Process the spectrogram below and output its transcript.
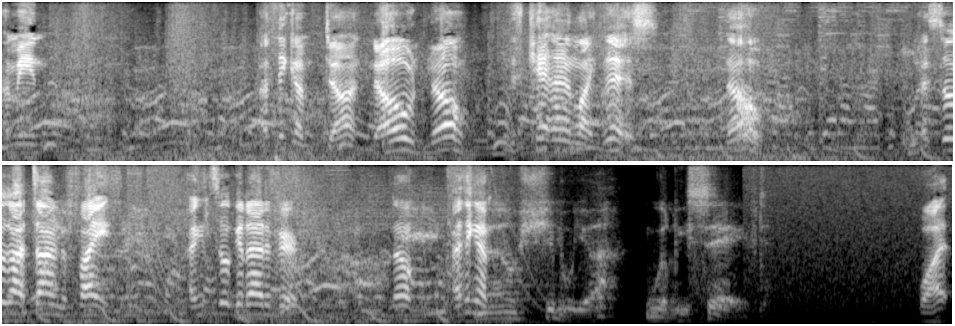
I mean, I think I'm done. No, no! This can't end like this. No! I still got time to fight. I can still get out of here. No, I think I'm... Now Shibuya will be saved. What?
